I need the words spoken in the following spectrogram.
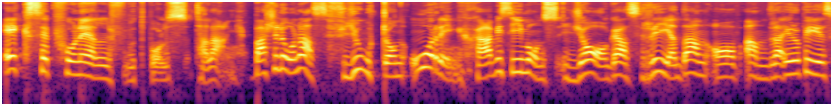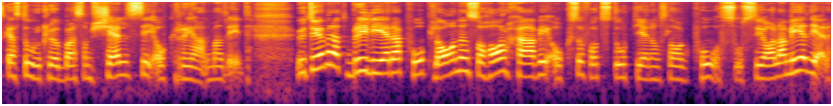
exceptionell fotbollstalang. Barcelonas 14-åring Xavi Simons jagas redan av andra europeiska storklubbar som Chelsea och Real Madrid. Utöver att briljera på planen så har Xavi också fått stort genomslag på sociala medier.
